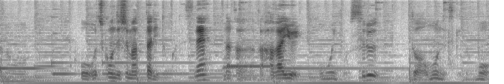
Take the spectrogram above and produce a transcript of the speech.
あのこう落ち込んでしまったりとかですねなかなか歯がゆい思いをするとは思うんですけども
